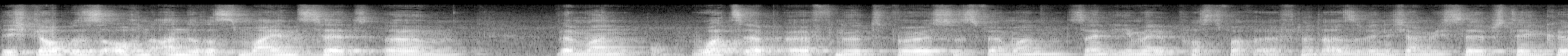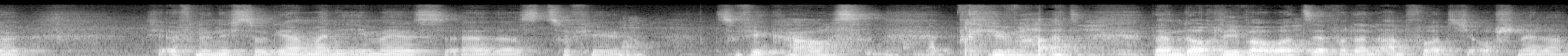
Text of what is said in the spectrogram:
ich glaube, es ist auch ein anderes Mindset, ähm, wenn man WhatsApp öffnet versus wenn man sein E-Mail-Postfach öffnet. Also wenn ich an mich selbst denke, ich öffne nicht so gern meine E-Mails, äh, da ist zu viel, zu viel Chaos privat, dann doch lieber WhatsApp und dann antworte ich auch schneller.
